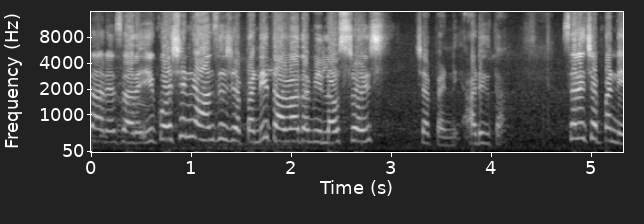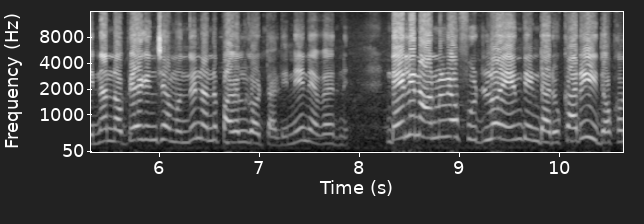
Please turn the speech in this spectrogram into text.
సరే సరే. ఈ క్వశ్చన్కి ఆన్సర్ చెప్పండి. తర్వాత మీ లవ్ స్టోరీస్ చెప్పండి. అడుగుతా. సరే చెప్పండి. నన్ను ఉపయోగించే ముందు నన్ను పగలగొట్టాలి. నేను ఎవరిని? డైలీ నార్మల్గా ఫుడ్లో ఏం తింటారు? కర్రీ ఇది ఒక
